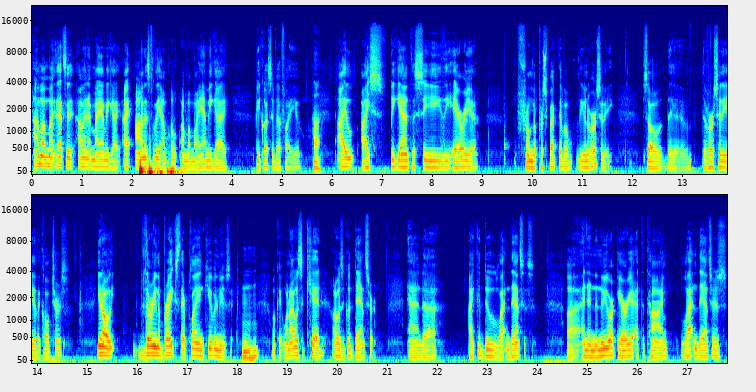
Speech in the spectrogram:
I'm a that's a I'm a Miami guy. I honestly I'm a, I'm a Miami guy because of FIU. Huh. I I began to see the area from the perspective of the university. So the diversity of the cultures. You know, during the breaks they're playing Cuban music. Mm-hmm. Okay, when I was a kid, I was a good dancer, and uh, I could do Latin dances. Uh, and in the New York area at the time, Latin dancers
